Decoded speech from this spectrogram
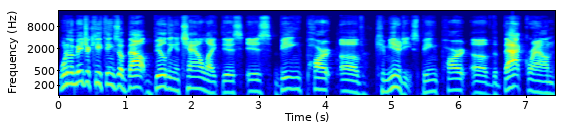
One of the major key things about building a channel like this is being part of communities, being part of the background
